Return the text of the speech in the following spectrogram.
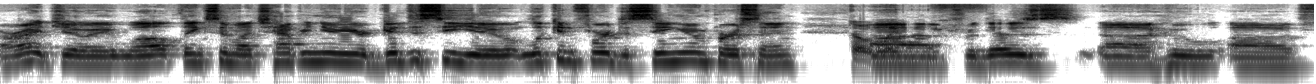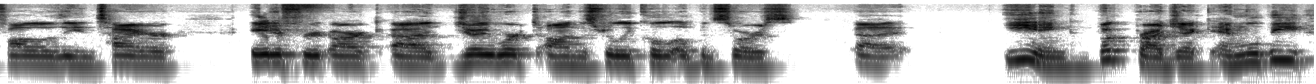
All right, Joey. Well, thanks so much. Happy New Year. Good to see you. Looking forward to seeing you in person. Totally. Uh, for those uh, who uh, follow the entire Adafruit arc, uh, Joey worked on this really cool open source uh, e-ink book project, and we'll be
